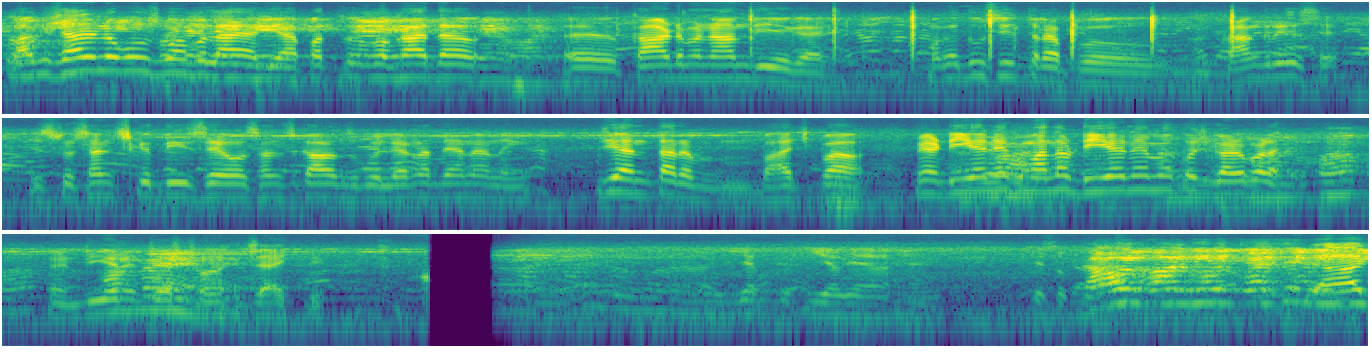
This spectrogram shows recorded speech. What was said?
काफ़ी सारे लोगों को उसको बुलाया गया, पत्र, बाकायदा कार्ड में नाम दिए गए। मगर दूसरी तरफ़ कांग्रेस है, जिसको संस्कृति से और संस्कारों से कोई लेना देना नहीं। ये अंतर भाजपा, मैं डीएनए को मानता हूँ, डीएनए में कुछ गड़बड़ है। डीएनए टेस्ट होना चाहिए। किया गया है। राहुल गांधी ने कैसे आज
